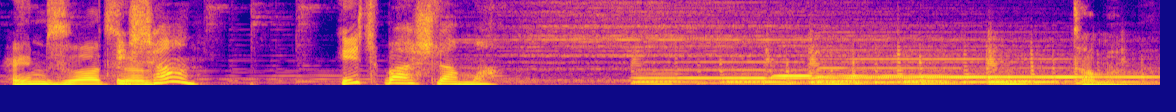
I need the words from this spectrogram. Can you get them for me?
Hem zaten... İşan, hiç başlama. Tamam.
